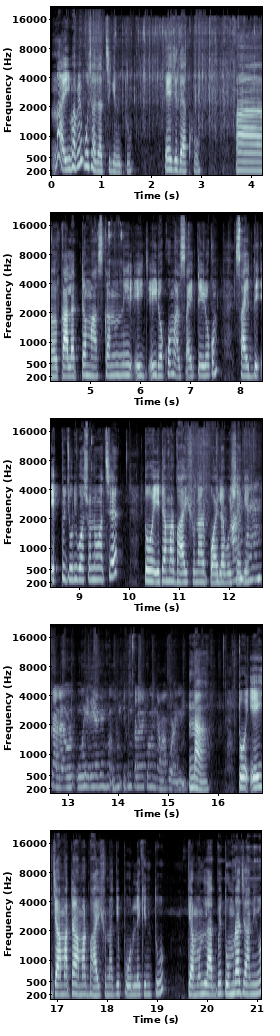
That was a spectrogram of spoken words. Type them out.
না এইভাবেই বোঝা যাচ্ছে কিন্তু। এই যে দেখো কালারটা মাঝখানের এই এই রকম আর সাইডটা এইরকম সাইড দিয়ে একটু জড়ি বসানো আছে। তো এটা আমার ভাই সোনার পয়লা বৈশাখে না। তো এই জামাটা আমার ভাই সোনাকে পরলে কিন্তু কেমন লাগবে তোমরা জানিও।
